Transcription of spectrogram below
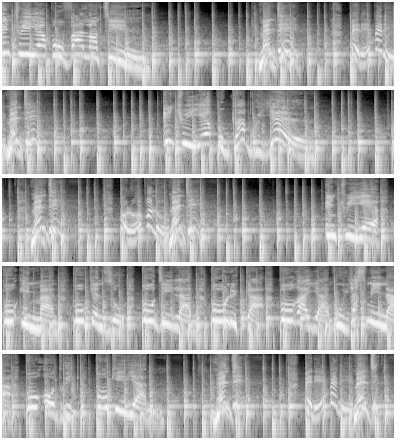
Une cuillère pour Valentine. Mendy. Pédé, pédé, Mendy. Une cuillère pour Gabriel. Mendy. Polo, polo, Mendy. Une cuillère pour Iman, pour Kenzo, pour Dylan, pour Lucas, pour Ryan, pour Yasmina, pour Audric, pour Kylian. Mendy. Pédé, pédé, Mendy.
